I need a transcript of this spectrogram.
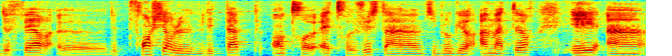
de faire, de franchir l'étape entre être juste un, petit blogueur amateur et un,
